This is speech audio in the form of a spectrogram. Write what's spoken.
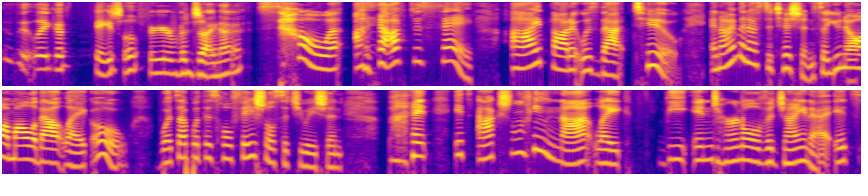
Is it like a facial for your vagina? So I have to say, I thought it was that too. And I'm an esthetician. So, you know, I'm all about like, oh, what's up with this whole facial situation? But it's actually not like the internal vagina, it's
